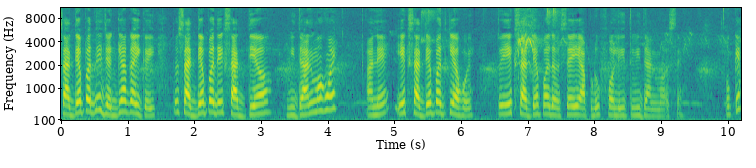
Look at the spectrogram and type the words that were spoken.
સાધ્યપદની જગ્યા કઈ કઈ? તો સાધ્યપદ એક સાધ્ય વિધાનમાં હોય અને એક સાધ્યપદ ક્યાં હોય? તો એક સાધ્યપદ હશે એ આપણું ફલિત વિધાનમાં હશે. ઓકે?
